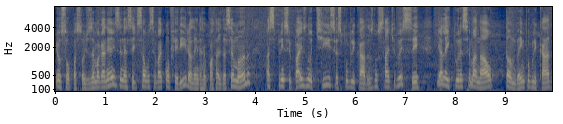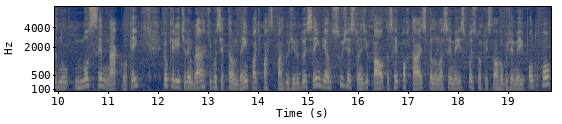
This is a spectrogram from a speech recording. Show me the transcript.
Eu sou o pastor José Magalhães e nessa edição você vai conferir, além da reportagem da semana, as principais notícias publicadas no site do EC e a leitura semanal também publicada no, no Cenáculo, ok? Eu queria te lembrar que você também pode participar do Giro do EC enviando sugestões de pautas, reportagens pelo nosso e-mail expositorcristão.gmail.com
